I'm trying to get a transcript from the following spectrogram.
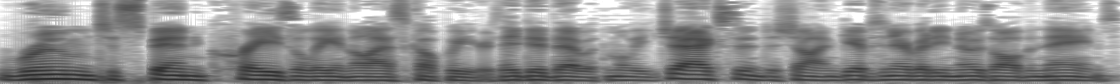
room to spend crazily in the last couple years. They did that with Malik Jackson, Tashaun Gipson, everybody knows all the names.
